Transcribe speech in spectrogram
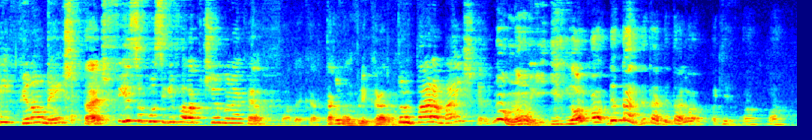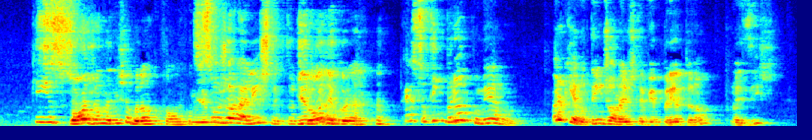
hein? Finalmente. Tá difícil eu conseguir falar contigo, né, cara? Foda, cara. Tá complicado. Tu não para mais, cara. Não, não. E, e ó, ó, detalhe, detalhe, detalhe. Ó, aqui, ó, ó. Que isso? Só jornalista branco falando comigo. Sou jornalista que tu Irônico, né? Cara, só tem branco mesmo. Mas o quê? Não tem jornalista TV preto, não? Não existe?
